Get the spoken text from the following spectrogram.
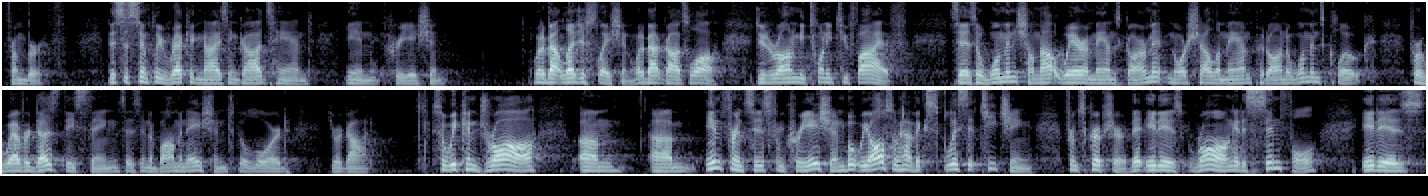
from birth. This is simply recognizing God's hand in creation. What about legislation? What about God's law? Deuteronomy 22 5 says, A woman shall not wear a man's garment, nor shall a man put on a woman's cloak, for whoever does these things is an abomination to the Lord your God. So we can draw um, um, inferences from creation, but we also have explicit teaching from Scripture that it is wrong, it is sinful, it is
